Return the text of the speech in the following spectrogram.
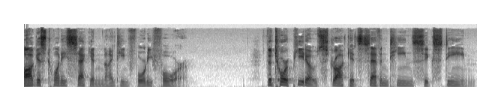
August 22nd, 1944. The torpedo struck at 1716.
